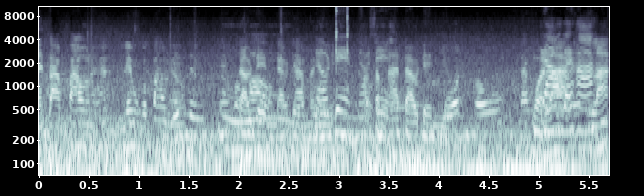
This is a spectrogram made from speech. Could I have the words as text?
ได้ตามเป้านะฮะเร็วกว่าเป้านิดนึงดาวเด่นดาวเด่นดาวเด่น เขาสัมภาษณ์ดาวเด่นอยู่โค้ดเขาตั้งหัวดาวลากอะไรคะ ละ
